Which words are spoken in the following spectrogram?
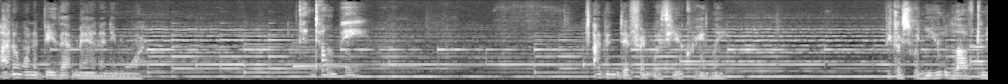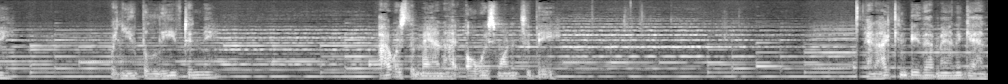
I don't want to be that man anymore. Then don't be. I've been different with you, Greenlee. Because when you loved me, when you believed in me, I was the man I always wanted to be. And I can be that man again.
